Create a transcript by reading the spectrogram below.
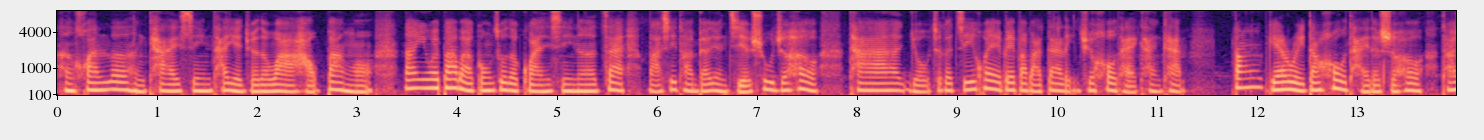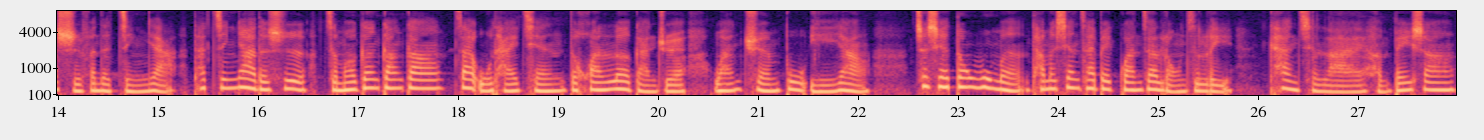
很欢乐，很开心。他也觉得哇，好棒哦。那因为爸爸工作的关系呢，在马戏团表演结束之后，他有这个机会被爸爸带领去后台看看。当 Gary 到后台的时候，他十分的惊讶。他惊讶的是，怎么跟刚刚在舞台前的欢乐感觉完全不一样？这些动物们，他们现在被关在笼子里，看起来很悲伤，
